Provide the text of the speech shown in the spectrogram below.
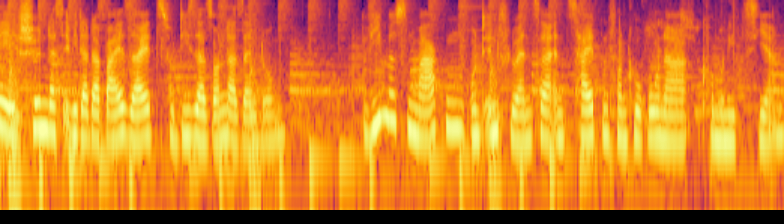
Hi, schön, dass ihr wieder dabei seid zu dieser Sondersendung. Wie müssen Marken und Influencer in Zeiten von Corona kommunizieren?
